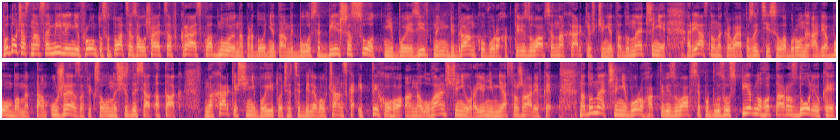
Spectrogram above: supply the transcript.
Водночас на самій лінії фронту ситуація залишається вкрай складною. Напередодні там відбулося більше сотні боєзіткнень. Від ранку ворог активізувався на Харківщині та Донеччині. Рясно накриває позиції сил оборони авіабомбами. Там уже зафіксовано 60 атак. На Харківщині бої точаться біля Вовчанська і Тихого. А на Луганщині у районі М'ясожарівки. На Донеччині ворог активізувався поблизу Спірного та Роздолівки.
